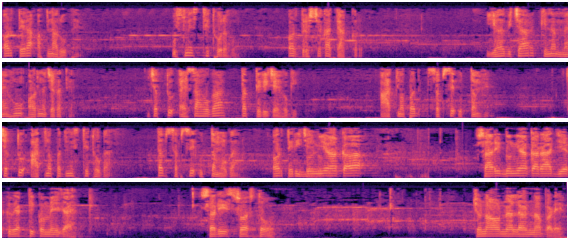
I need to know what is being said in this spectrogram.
और तेरा अपना रूप है। उसमें स्थित हो रहो और दृश्य का त्याग करो। यह विचार कि न मैं हूँ और न जगत है जब तू ऐसा होगा, तब तेरी जय होगी। आत्मपद सबसे उत्तम है। जब तू आत्मपद में स्थित होगा, तब सबसे उत्तम होगा, और तेरी जय दुनिया का, सारी दुनिया का राज्य एक व्यक्ति को मिल जाए। शरीर स्वस्थ हो। चुनाव न लड़ना पड़े।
